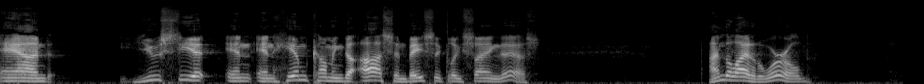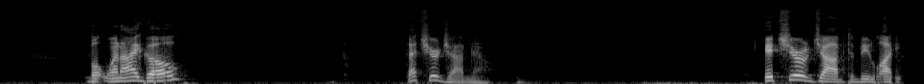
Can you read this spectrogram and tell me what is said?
and you see it in, in him coming to us and basically saying this I'm the light of the world, but when I go, that's your job now. It's your job to be light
